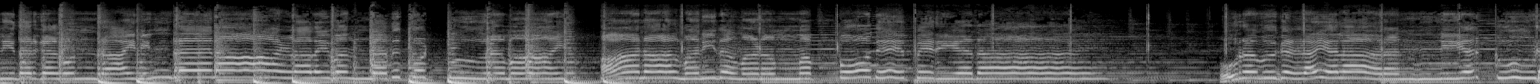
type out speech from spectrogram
மனிதர்கள் ஒன்றாய் நின்ற நாள் அலை வந்தது கொட்டூரமாய். ஆனால் மனித மனம் அப்போதே பெரியதாய். உறவுகள் அயலார் அந்நியர் கூட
